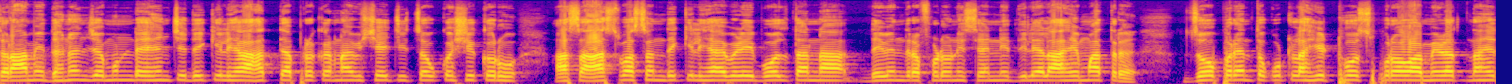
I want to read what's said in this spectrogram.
तर आम्ही धनंजय मुंडे यांची देखील ह्या हत्या प्रकरणाविषयीची चौकशी करू असं आश्वासन देखील ह्यावेळी बोलताना देवेंद्र फडणवीस यांनी दिलेलं आहे मात्र जोपर्यंत कुठलाही ठोस पुरावा मिळत नाही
